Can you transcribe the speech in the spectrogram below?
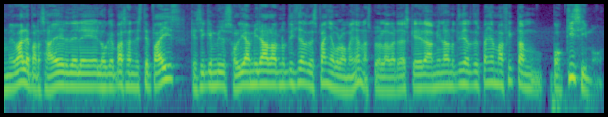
me vale para saber de lo que pasa en este país, que sí que solía mirar las noticias de España por las mañanas, pero la verdad es que a mí las noticias de España me afectan poquísimo.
